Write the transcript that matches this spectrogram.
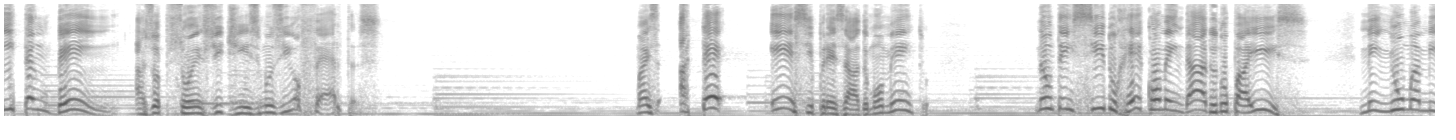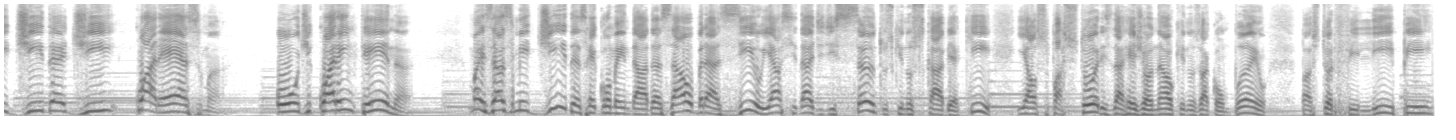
e também as opções de dízimos e ofertas. Mas até esse prezado momento, não tem sido recomendado no país nenhuma medida de quaresma ou de quarentena Mas as medidas recomendadas ao Brasil e à cidade de Santos, que nos cabe aqui, e aos pastores da regional que nos acompanham, pastor Felipe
